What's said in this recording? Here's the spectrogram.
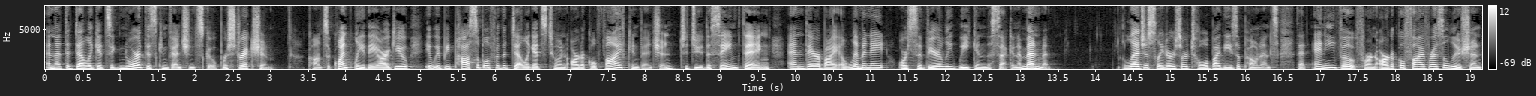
and that the delegates ignored this convention scope restriction. Consequently, they argue, it would be possible for the delegates to an Article 5 convention to do the same thing and thereby eliminate or severely weaken the Second Amendment. Legislators are told by these opponents that any vote for an Article 5 resolution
